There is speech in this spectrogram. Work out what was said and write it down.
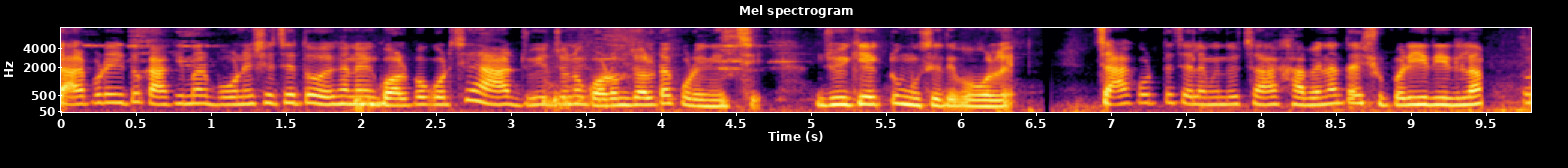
তারপরে এই তো কাকিমার বোন এসেছে তো এখানে গল্প করছে আর জুইয়ের জন্য গরম জলটা করে নিচ্ছি। জুইকে একটু মুছে দেবো বলে। চা করতে চাইলাম কিন্তু চা খাবে না তাই সুপারি দিয়ে দিলাম। তো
